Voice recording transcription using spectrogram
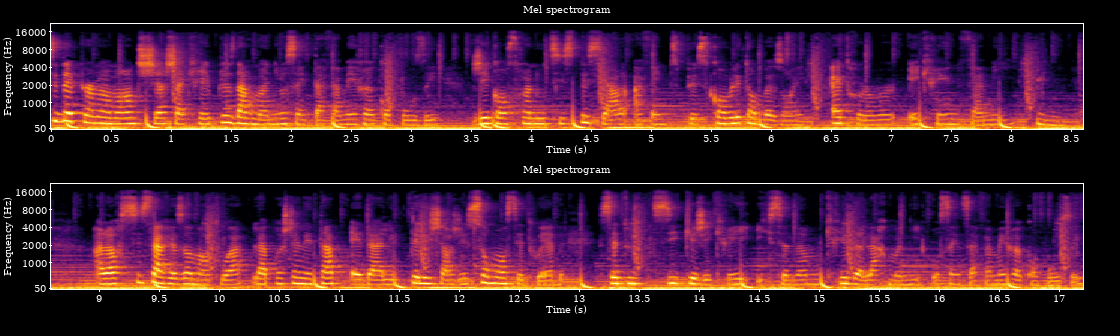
Si depuis un moment tu cherches à créer plus d'harmonie au sein de ta famille recomposée, j'ai construit un outil spécial afin que tu puisses combler ton besoin, être heureux et créer une famille unie. Alors si ça résonne en toi, la prochaine étape est d'aller télécharger sur mon site web cet outil que j'ai créé et qui se nomme Créer de l'harmonie au sein de sa famille recomposée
